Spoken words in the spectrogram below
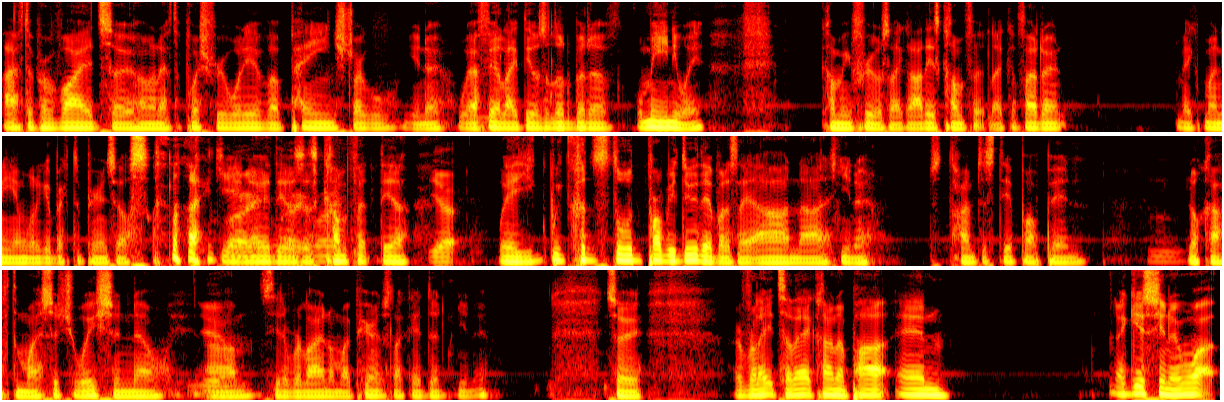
I have to provide, so I'm gonna have to push through whatever pain, struggle. You know, where I feel like there was a little bit of, for me anyway, coming through. It's like, ah, there's comfort. Like if I don't make money, I'm gonna go back to parents' house. like you Right, know, there was right, this right. comfort there Yeah. where you, we could still probably do that, but it's like, ah, nah, you know, it's time to step up and Mm. look after my situation now, Yeah. um, instead of relying on my parents like I did, you know. So I relate to that kind of part, and I guess you know what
